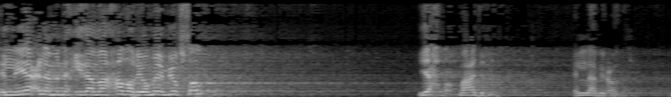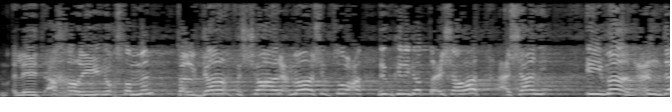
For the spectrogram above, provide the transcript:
اللي يعلم أنه إذا ما حضر يومين بيفصل؟ يحضر ما عاد إلا بعذر. اللي يتأخر يخصم منه تلقاه في الشارع ماشي بسرعة يمكن يقطع إشارات عشان إيمان عنده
